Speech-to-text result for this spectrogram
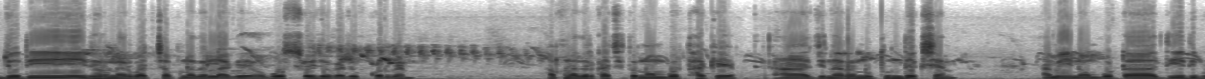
যদি এই ধরনের বাচ্চা আপনাদের লাগে, অবশ্যই যোগাযোগ করবেন। আপনাদের কাছে তো নম্বর থাকে, আর যিনারা নতুন দেখছেন, আমি নম্বরটা দিয়ে দিব।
